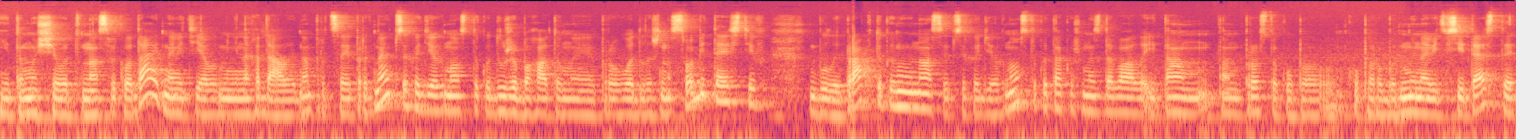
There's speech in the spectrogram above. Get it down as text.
І тому що от у нас викладають, навіть я мені нагадали да, про цей предмет психодіагностику. Дуже багато ми проводили ж на собі тестів, були практиками у нас, і психодіагностику також ми здавали, і там, там просто купа, купа роботи. Ми навіть всі тести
